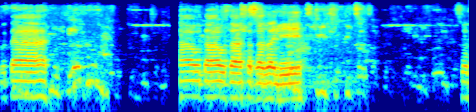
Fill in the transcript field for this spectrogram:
होता होता होता सकाळ झाली चल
